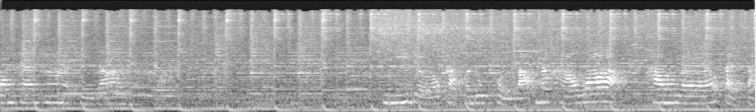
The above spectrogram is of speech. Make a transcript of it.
ล่องแก้ม 5 นาทีได้นะคะทีนี้เดี๋ยวเรากลับมาดูผลลัพธ์นะคะว่าทำแล้วแตกต่าง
